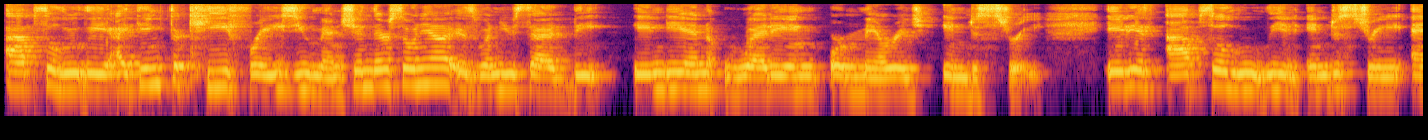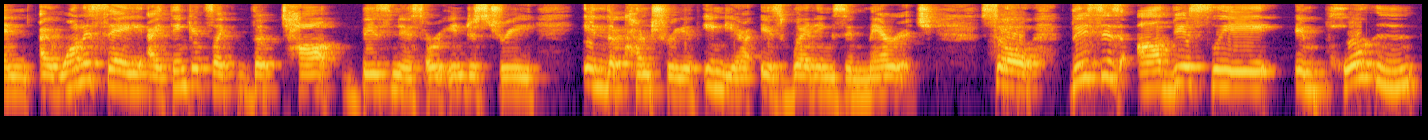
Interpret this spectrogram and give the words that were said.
Absolutely. I think the key phrase you mentioned there, Soniya, is when you said the Indian wedding or marriage industry. It is absolutely an industry. And I want to say, I think it's like the top business or industry in the country of India is weddings and marriage. So this is obviously important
